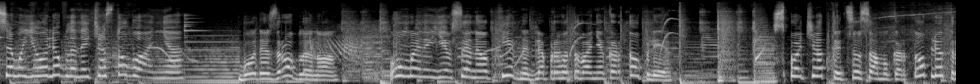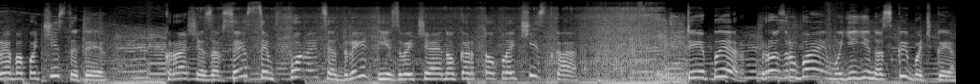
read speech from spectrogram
Це моє улюблене частування. Буде зроблено. У мене є все необхідне для приготування картоплі. Спочатку цю саму картоплю треба почистити. Краще за все з цим впорається дриль і, звичайно, картоплечистка. Тепер розрубаємо її на скибочки,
